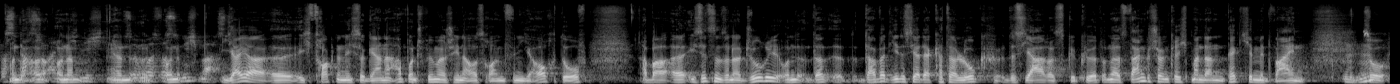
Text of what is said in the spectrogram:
Was und, machst und, du eigentlich und, nicht? Und, irgendwas, was und, du nicht machst? Ja, ja, äh, ich trockne nicht so gerne ab und Spülmaschine ausräumen finde ich auch doof. Aber äh, ich sitze in so einer Jury und da, da wird jedes Jahr der Katalog des Jahres gekürt und als Dankeschön kriegt man dann ein Päckchen mit Wein. Mhm. So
